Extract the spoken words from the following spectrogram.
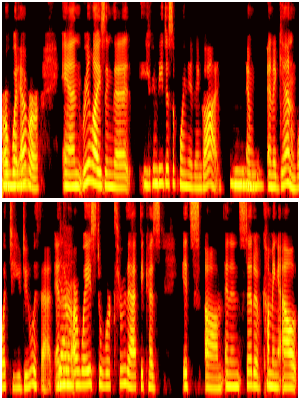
or Mhm. whatever. And realizing that you can be disappointed in God. And and again, what do you do with that? And there are ways to work through that because it's um and instead of coming out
